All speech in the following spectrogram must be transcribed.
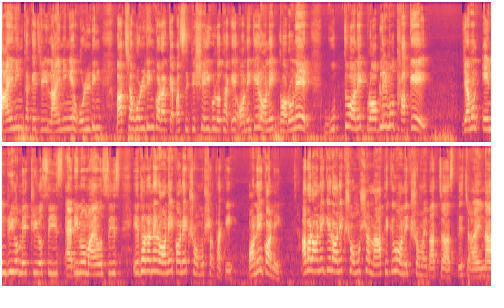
লাইনিং থাকে, যেই লাইনিংয়ে হোল্ডিং বাচ্চা হোল্ডিং করার ক্যাপাসিটি সেইগুলো থাকে। অনেকের অনেক ধরনের গুপ্ত অনেক প্রবলেমও থাকে। যেমন এন্ড্রিওমেট্রিওসিস, অ্যাডিনোমায়োসিস, এ ধরনের অনেক অনেক সমস্যা থাকে। অনেক অনেক। আবার অনেকের অনেক সমস্যা না থেকেও অনেক সময় বাচ্চা আসতে চায় না।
